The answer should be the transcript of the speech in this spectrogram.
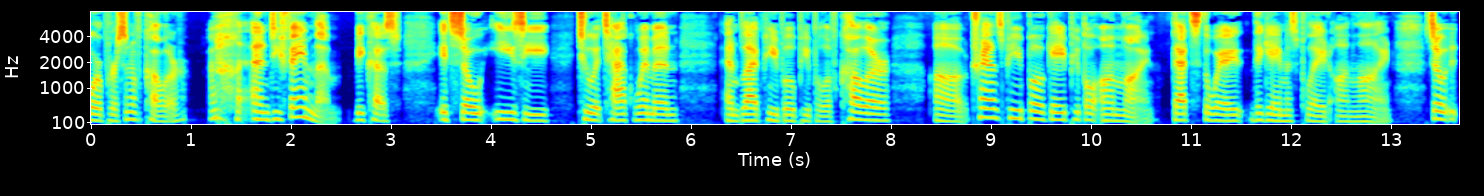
or a person of color, and defame them because it's so easy to attack women and black people, people of color, uh, trans people, gay people online. That's the way the game is played online. So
